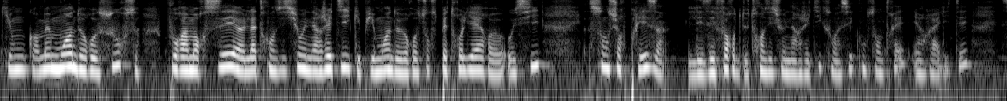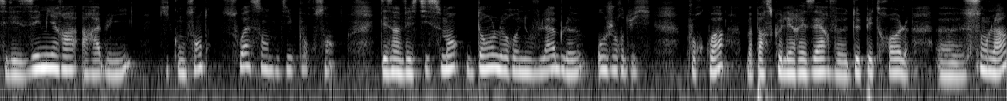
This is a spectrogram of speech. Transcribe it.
qui ont quand même moins de ressources pour amorcer euh, la transition énergétique et puis moins de ressources pétrolières euh, aussi. Sans surprise, les efforts de transition énergétique sont assez concentrés et en réalité, c'est les Émirats arabes unis qui concentrent 70% des investissements dans le renouvelable aujourd'hui. Pourquoi? Bah Parce que les réserves de pétrole euh, sont là.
